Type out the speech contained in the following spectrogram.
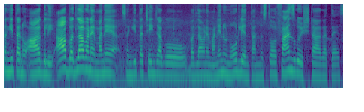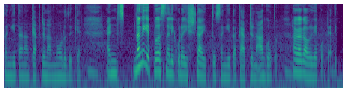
ಸಂಗೀತನೂ ಆಗಲಿ. ಆ ಬದಲಾವಣೆ ಮನೆ, ಸಂಗೀತ ಚೇಂಜ್ ಆಗೋ ಬದಲಾವಣೆ ಮನೆಯೂ ನೋಡಲಿ ಅಂತ ಅನ್ನಿಸ್ತು. ಅವ್ರ ಫ್ಯಾನ್ಸ್ಗೂ ಇಷ್ಟ ಆಗುತ್ತೆ ಸಂಗೀತನ ಕ್ಯಾಪ್ಟನ್ ಆಗಿ ನೋಡೋದಕ್ಕೆ. ಆ್ಯಂಡ್ ನನಗೆ ಪರ್ಸ್ನಲಿ ಕೂಡ ಇಷ್ಟ ಇತ್ತು ಸಂಗೀತ ಕ್ಯಾಪ್ಟನ್ ಆಗೋದು. ಹಾಗಾಗಿ ಅವ್ರಿಗೆ ಕೊಟ್ಟೆ ಅದಕ್ಕೆ.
